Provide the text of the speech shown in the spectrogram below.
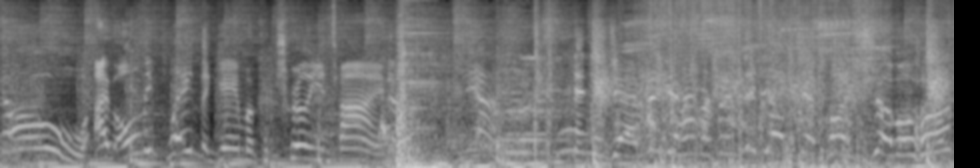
No! I've only played the game a quadrillion times. Ninja jab, ninja hammer fist, ninja jet punch, shovel hook!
